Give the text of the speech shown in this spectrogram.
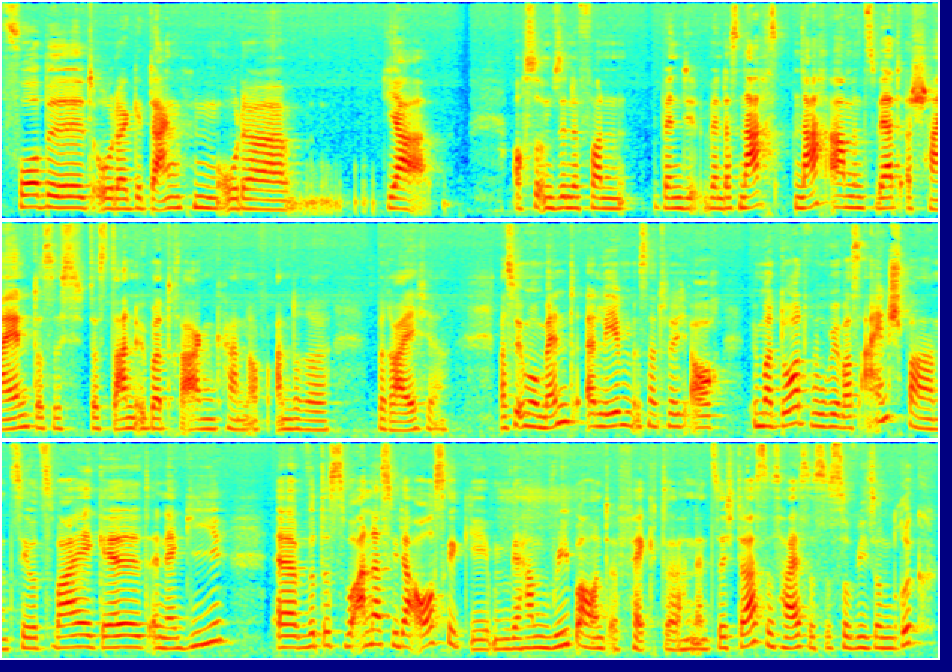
Vorbild oder Gedanken oder ja, auch so im Sinne von, wenn, die, wenn das nach, nachahmenswert erscheint, dass ich das dann übertragen kann auf andere Bereiche. Was wir im Moment erleben, ist natürlich auch immer dort, wo wir was einsparen, CO2, Geld, Energie, äh, wird es woanders wieder ausgegeben. Wir haben Rebound-Effekte, nennt sich das. Das heißt, es ist so wie so, ein Rück,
